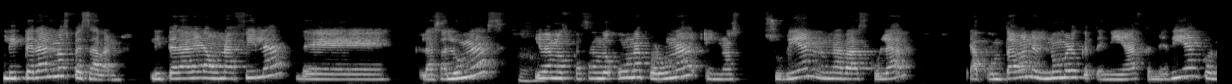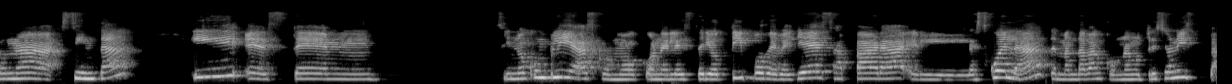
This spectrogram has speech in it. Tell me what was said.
Literal nos pesaban. Literal era una fila de las alumnas, íbamos pasando una por una y nos subían en una báscula, apuntaban el número que tenías, te medían con una cinta y este si no cumplías como con el estereotipo de belleza para la escuela, te mandaban con una nutricionista,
